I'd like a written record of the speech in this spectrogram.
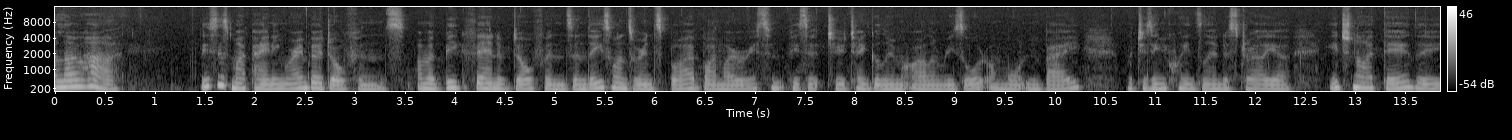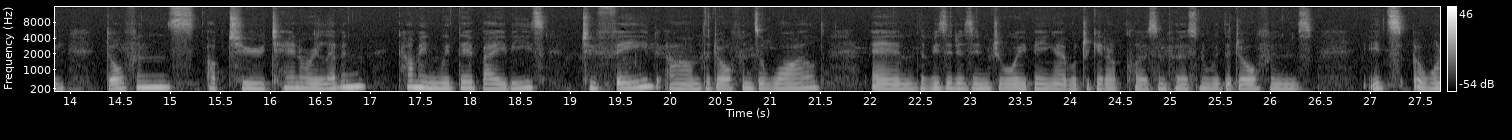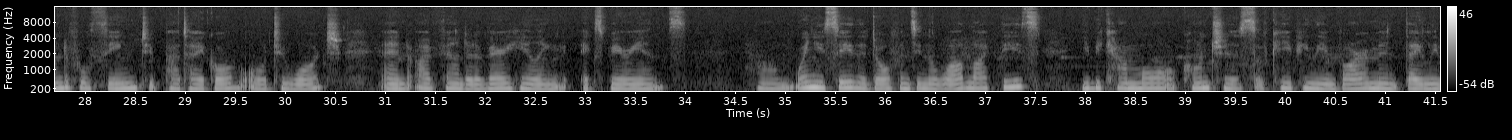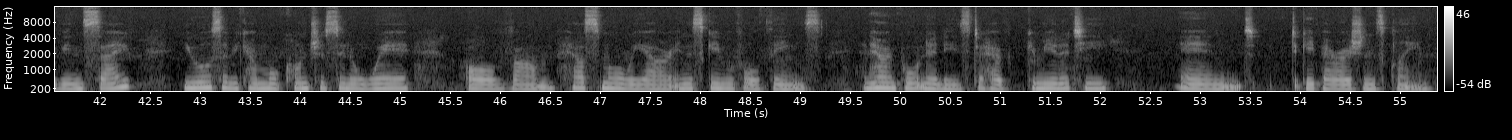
Aloha! This is my painting Rainbow Dolphins. I'm a big fan of dolphins and these ones were inspired by my recent visit to Tangalooma Island Resort on Moreton Bay, which is in Queensland, Australia. Each night there the dolphins, up to 10 or 11, come in with their babies to feed. Um, the dolphins are wild and the visitors enjoy being able to get up close and personal with the dolphins. It's a wonderful thing to partake of or to watch, and I've found it a very healing experience. Um, when you see the dolphins in the wild like this, you become more conscious of keeping the environment they live in safe. You also become more conscious and aware of um, how small we are in the scheme of all things and how important it is to have community and to keep our oceans clean.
